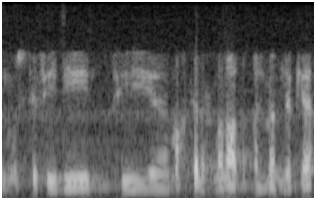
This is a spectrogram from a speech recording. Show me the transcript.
للمستفيدين في مختلف مناطق المملكة. آه،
